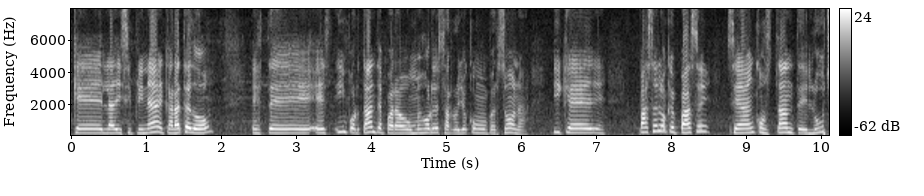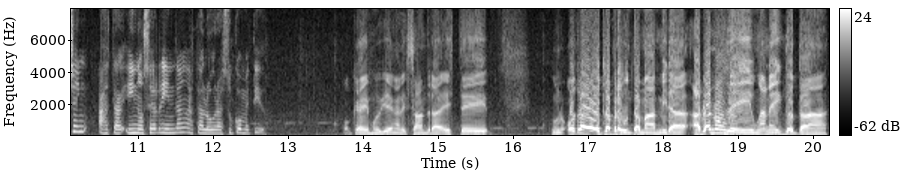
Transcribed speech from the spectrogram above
que la disciplina del karate do este, es importante para un mejor desarrollo como persona y que pase lo que pase, sean constantes, luchen hasta y no se rindan hasta lograr su cometido. Ok, muy bien, Alexandra. Este, otra, otra pregunta más. Mira, háblanos de una anécdota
